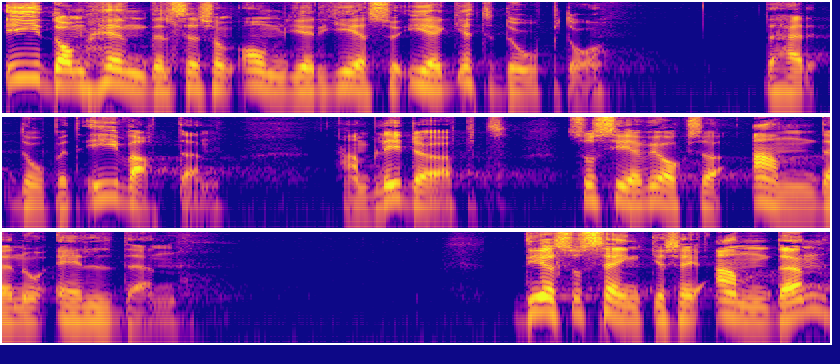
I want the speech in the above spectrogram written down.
I de händelser som omger Jesu eget dop då, det här dopet i vatten, han blir döpt, så ser vi också anden och elden. Dels så sänker sig anden,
